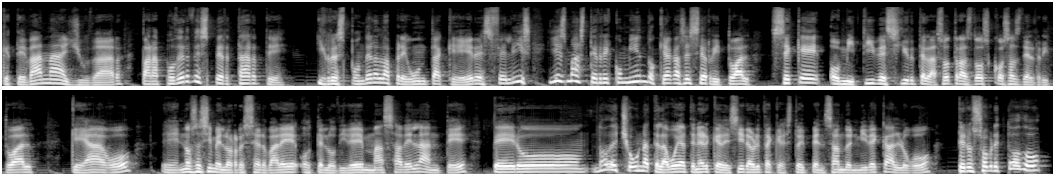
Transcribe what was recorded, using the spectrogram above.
que te van a ayudar para poder despertarte y responder a la pregunta que eres feliz. Y es más, te recomiendo que hagas ese ritual. Sé que omití decirte las otras dos cosas del ritual que hago. Eh, no sé si me lo reservaré o te lo diré más adelante, pero no, de hecho una te la voy a tener que decir ahorita que estoy pensando en mi decálogo, pero sobre todo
